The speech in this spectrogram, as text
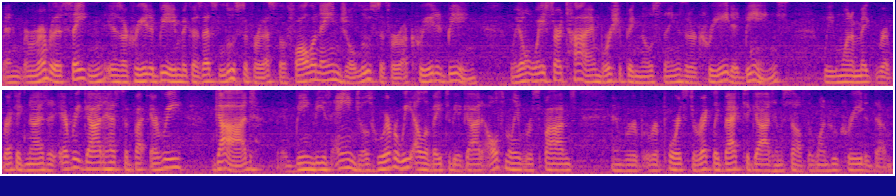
And remember that Satan is a created being because that's Lucifer, that's the fallen angel, Lucifer, a created being. We don't waste our time worshiping those things that are created beings. We want to make recognize that every God has to every God, being these angels, whoever we elevate to be a God, ultimately responds and re reports directly back to God Himself, the one who created them.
